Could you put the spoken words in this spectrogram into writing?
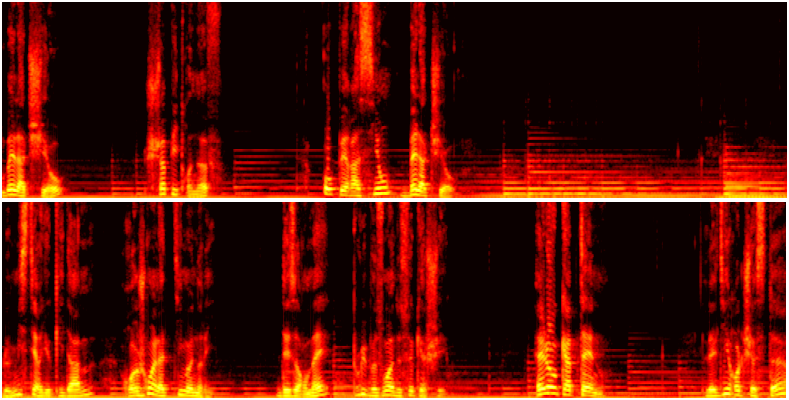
Bellaccio, chapitre 9. Opération Bellaccio. Le mystérieux Kidam rejoint la timonerie. Désormais, plus besoin de se cacher. Hello, Captain Lady Rochester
